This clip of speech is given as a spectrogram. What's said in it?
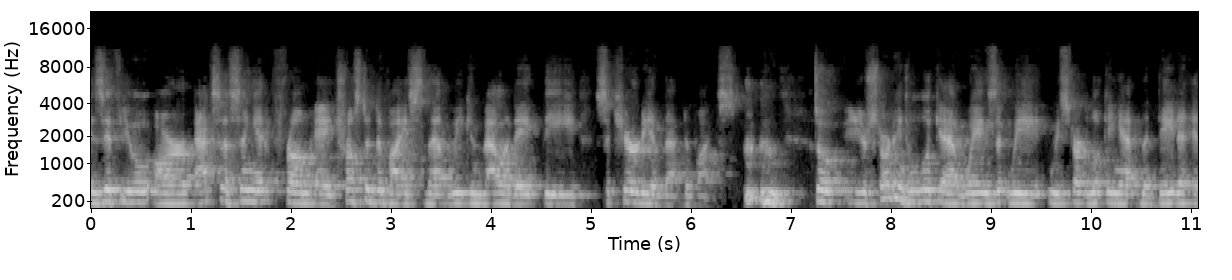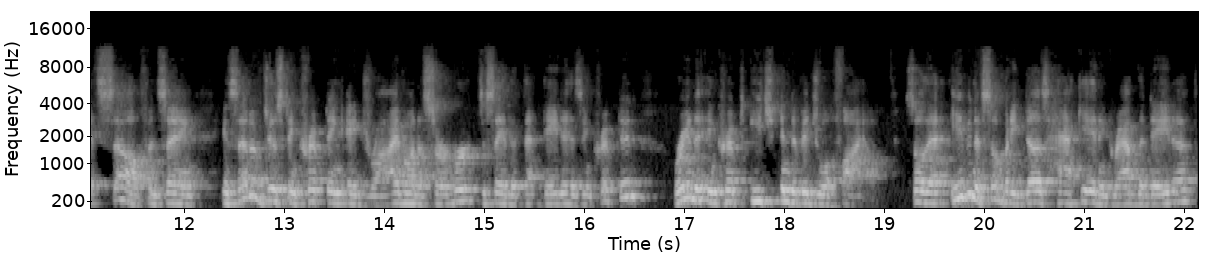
is if you are accessing it from a trusted device that we can validate the security of that device. so you're starting to look at ways that we, we start looking at the data itself and saying, instead of just encrypting a drive on a server to say that that data is encrypted, we're going to encrypt each individual file so that even if somebody does hack in and grab the data,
